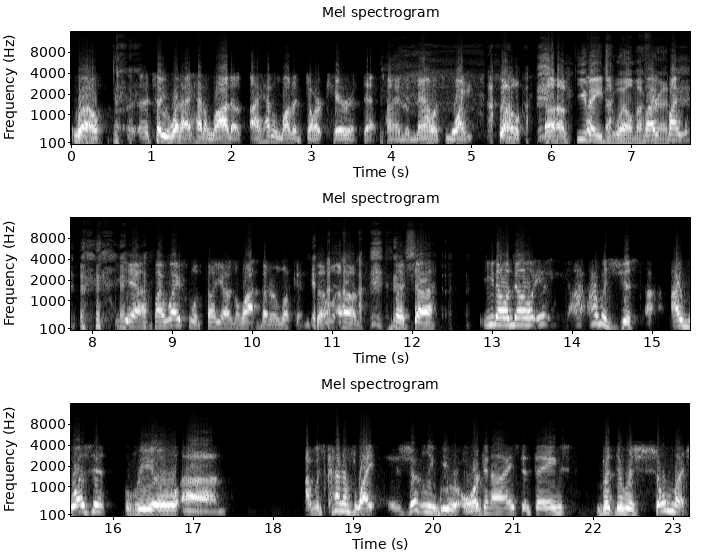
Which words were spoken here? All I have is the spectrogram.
Well, I, I tell you what, I had a lot of I had a lot of dark hair at that time, and now it's white. So um, You've aged well, my, My- friend. my- yeah, my wife will tell you I was a lot better looking. So, um, but uh, you know, no, it, I, I was just I, I wasn't real. Um, I was kind of like certainly we were organized and things, but there was so much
